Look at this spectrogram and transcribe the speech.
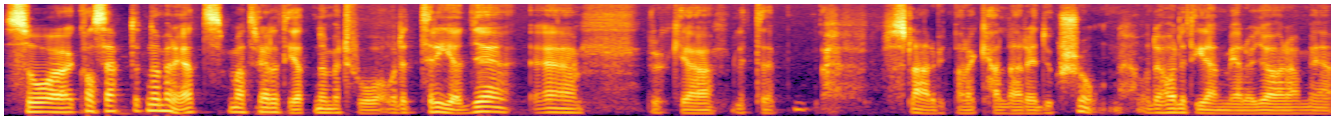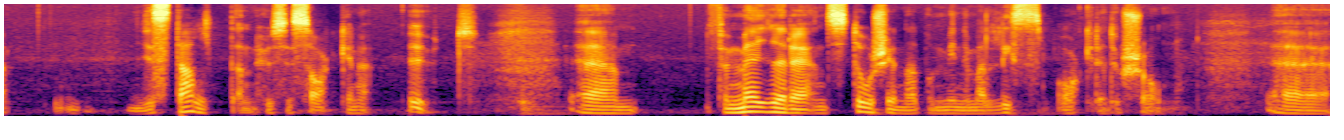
Så konceptet nummer ett, materialitet nummer två och det tredje eh, brukar jag lite slarvigt bara kalla reduktion. Och det har lite grann mer att göra med gestalten, hur ser sakerna ut? Eh, för mig är det en stor skillnad på minimalism och reduktion. Eh,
